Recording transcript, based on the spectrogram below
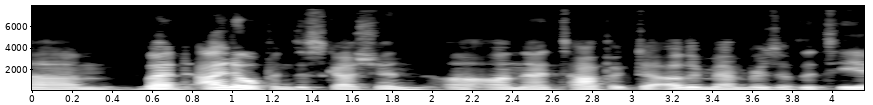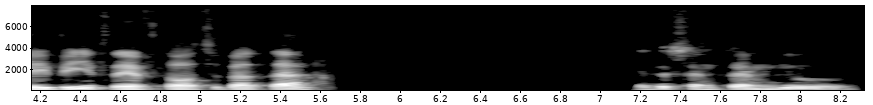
Um, But I'd open discussion uh, on that topic to other members of the TAB if they have thoughts about that. At the same time, you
